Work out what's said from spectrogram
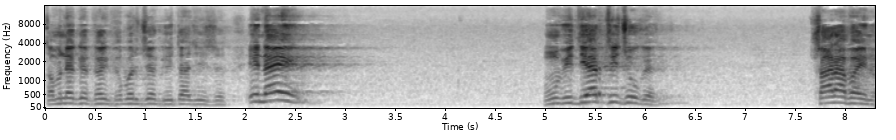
તમને કે કઈ ખબર છે ગીતાજી છે? એ નહીં. હું વિદ્યાર્થી છું કે સારાભાઈનો.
